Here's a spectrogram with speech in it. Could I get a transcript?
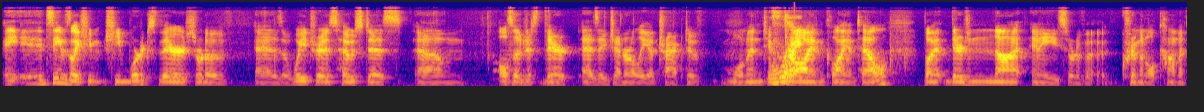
it, it seems like she she works there sort of as a waitress, hostess, um, also just there as a generally attractive woman to Right. draw in clientele. But there's not any sort of a criminal comment,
